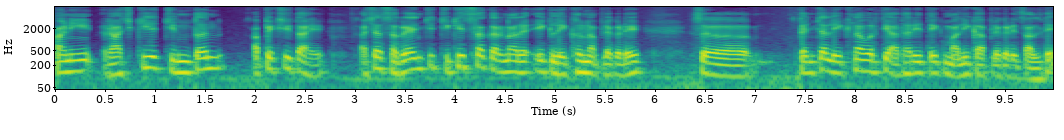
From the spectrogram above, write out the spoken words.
आणि राजकीय चिंतन अपेक्षित आहे. अशा सगळ्यांची चिकित्सा करणारं एक लेखन आपल्याकडे स त्यांच्या लेखनावरती आधारित एक मालिका आपल्याकडे चालते.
